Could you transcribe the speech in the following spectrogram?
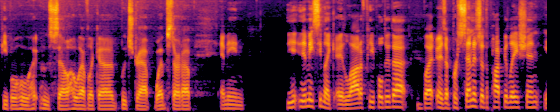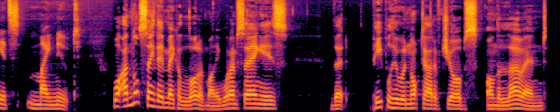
people who who sell who have like a bootstrap web startup. I mean, it may seem like a lot of people do that, but as a percentage of the population, it's minute. Well, I'm not saying they make a lot of money. What I'm saying is that people who are knocked out of jobs on the low end,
